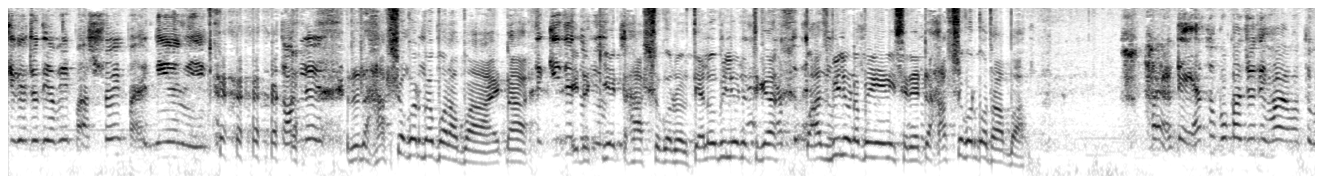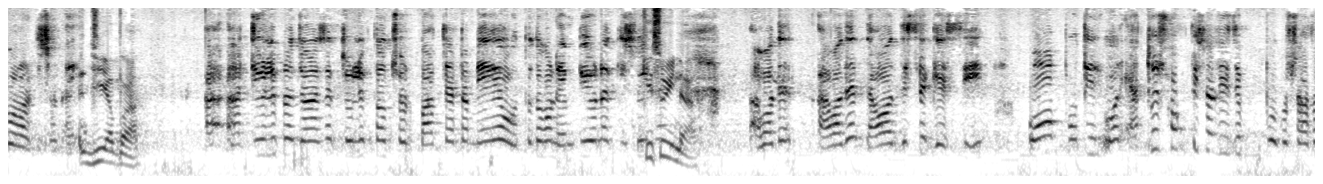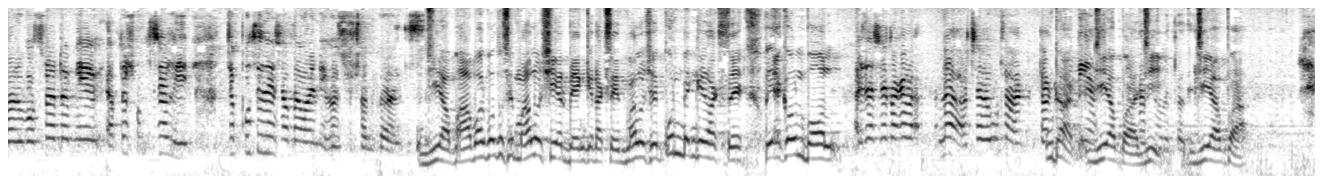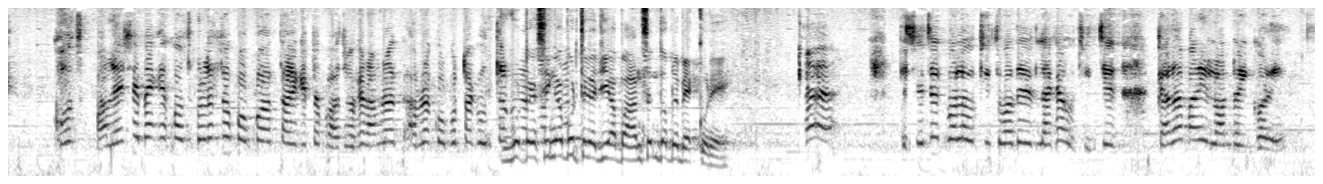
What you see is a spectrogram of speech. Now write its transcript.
থেকে যদি আমি পাঁচশোই নিয়ে নিই তাহলে এটা হাস্যকর ব্যাপার আপা। এটা এটা কি যে এটা কি তুমি একটা হাস্যকর ব্যাপার? তেরো বিলিয়নের থেকে পাঁচ বিলিয়ন আপনি নিয়ে এটা হাস্যকর কথা আপা। হ্যাঁ এত বোকা যদি হয় আমার তো বলার কিছু নাই। জি আপা। আর টিউলিপরা জড়াচ্ছে টিউলিপ তো বাচ্চা একটা মেয়ে ও তো তখন এমপিও না কিছুই না। কিছুই না। আমাদের আমাদের দাওয়াত দিচ্ছে গেছি। ও পুতিন ও এত শক্তিশালী যে সতেরো বছর একটা মেয়ে এত শক্তিশালী যে পুতিনের সাথে আমার নেগোসিয়েশন করা জি আবার বলতেছে মালয়েশিয়ার ব্যাংকে রাখছে। মালয়েশিয়ার কোন ব্যাংকে রাখছে? ওই অ্যাকাউন্ট বল। আচ্ছা সে টাকা না সেটা উঠাক টাকা উঠাক। জি আপা জি জি আপা। খোঁজ মালয়েশিয়া ব্যাংকে খোঁজ করলে তো কোকো তারিখটা পাওয়া যাবে। আমরা আমরা কোকোর টাকা উদ্ধার কুকুর করে থেকে সিঙ্গাপুর থেকে জি আপা আনছেন তো আপনি ব্যাক করে। হ্যাঁ। তো সেটা বলা উচিত তোমাদের লেখা উচিত যে কারা মানি লন্ডারিং করে?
